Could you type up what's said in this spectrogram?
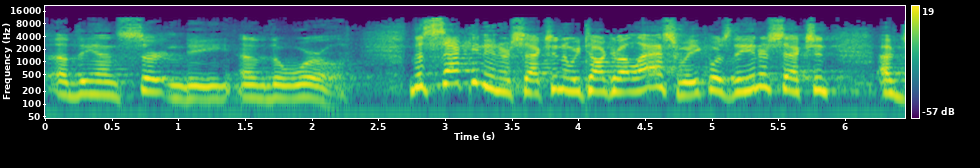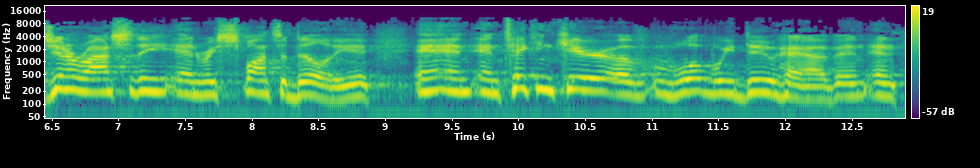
of the uncertainty of the world. The second intersection that we talked about last week was the intersection of generosity and responsibility and, and taking care of what we do have and, and,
